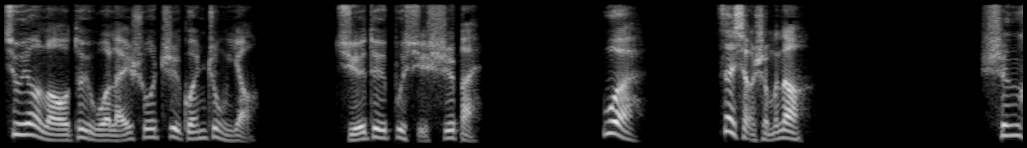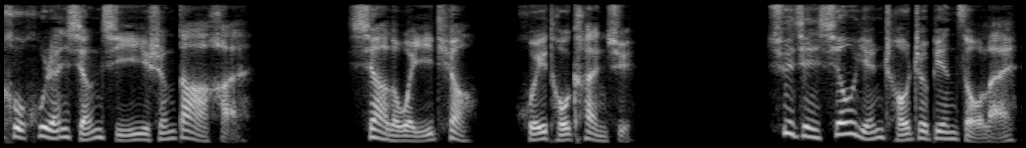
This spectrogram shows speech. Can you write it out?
救药老对我来说至关重要，绝对不许失败。喂，在想什么呢？身后忽然响起一声大喊，吓了我一跳。回头看去，却见萧炎朝这边走来，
